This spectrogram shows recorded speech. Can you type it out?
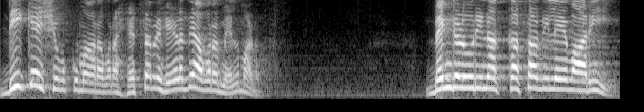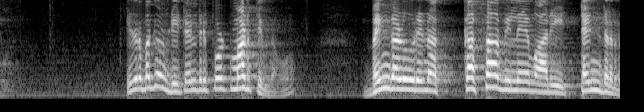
ಡಿ ಕೆ ಶಿವಕುಮಾರ್ ಅವರ ಹೆಸರು ಹೇಳದೆ ಅವರ ಮೇಲೆ ಮಾಡಿದ್ರು. ಬೆಂಗಳೂರಿನ ಕಸ ವಿಲೇವಾರಿ. ಇದರ ಬಗ್ಗೆ ಒಂದು ಡೀಟೇಲ್ ರಿಪೋರ್ಟ್ ಮಾಡ್ತೀವಿ ನಾವು. ಬೆಂಗಳೂರಿನ ಕಸ ವಿಲೇವಾರಿ ಟೆಂಡರ್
